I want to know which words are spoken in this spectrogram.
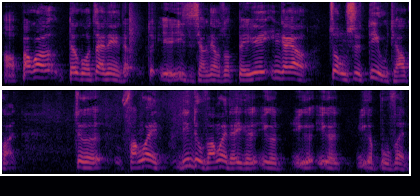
啊，包括德国在内的，也一直强调说，北约应该要重视第五条款，这个防卫领土防卫的一个一个一个一个一个部分。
